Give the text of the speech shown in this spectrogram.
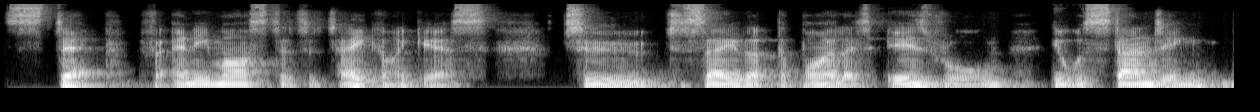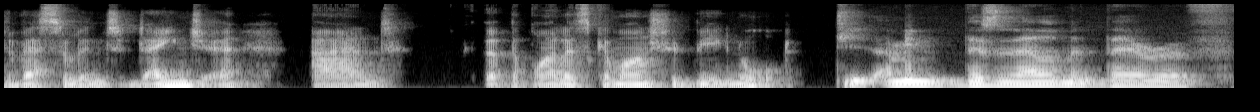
step for any master to take, I guess, to to say that the pilot is wrong, it was standing the vessel into danger, and that the pilot's command should be ignored. You, I mean, there's an element there of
